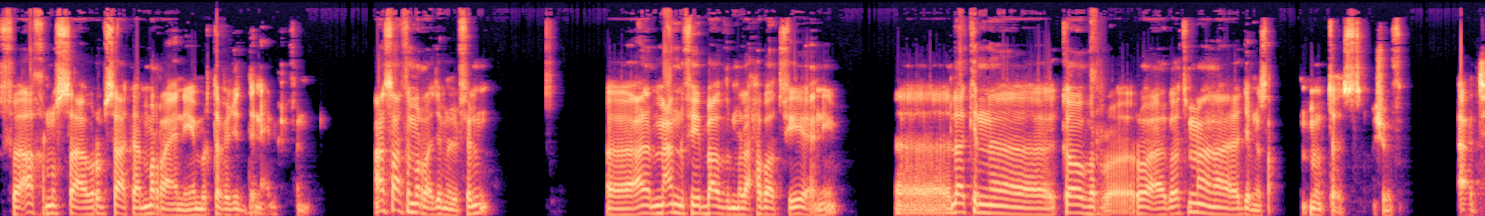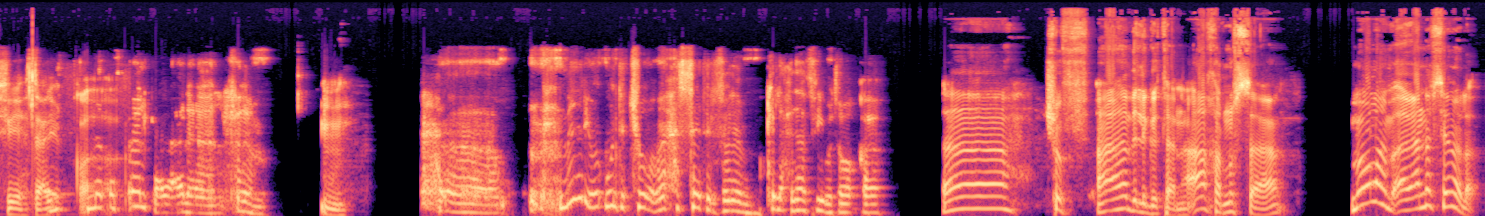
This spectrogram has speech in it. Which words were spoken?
في آخر نص ساعة وربع ساعة كان مرة يعني مرتفع جدا يعني في الفيلم. أنا صراحة مرة عجبني الفيلم. مع إنه في بعض الملاحظات فيه يعني. آه، لكن آه، كوفر روح على قولتهم أنا عجبني صراحة. ممتاز. شوف بعد فيه تعليق أنا بسالك على الفيلم. آه، ما أدري وأنت تشوفه ما حسيت الفيلم كل الاحداث فيه متوقعة؟ آه شوف آه هذا اللي قلت أنا. آخر نص ساعة ما والله عن نفسي أنا لا.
